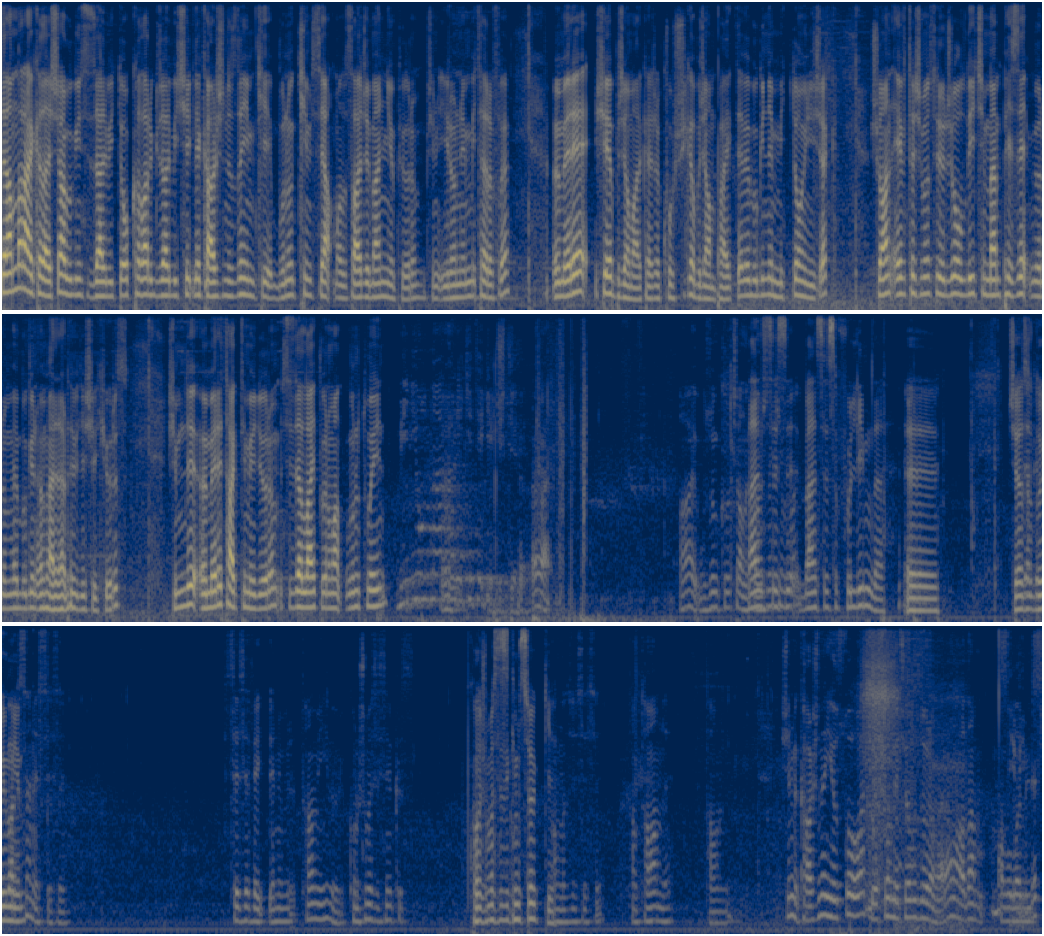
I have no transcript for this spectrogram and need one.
Selamlar arkadaşlar. Bugün sizlerle birlikte o kadar güzel bir içerikle karşınızdayım ki bunu kimse yapmadı. Sadece ben yapıyorum. Şimdi ironinin bir tarafı. Ömer'e şey yapacağım arkadaşlar. Koşuk yapacağım Pike'de ve bugün de midde oynayacak. Şu an ev taşıma süreci olduğu için ben pes etmiyorum ve bugün Ömer'lerde video çekiyoruz. Şimdi Ömer'i takdim ediyorum. Siz de like yorum atmayı unutmayın. Ömer. Ay uzun kılıç aldık. Ben sesi ben sesi fullleyeyim de eee cihazı duymayayım. Baksana sese. Ses efektlerini bir... Tamam iyi böyle. Konuşma sesini kıs. Konuşma sesi kimse yok ki. Anlatıyor sesi. Tamam tamam de. Tamam de. Şimdi karşında Yasuo var. Yasuo matchup'ı zor Ömer ama adam mal olabilir.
